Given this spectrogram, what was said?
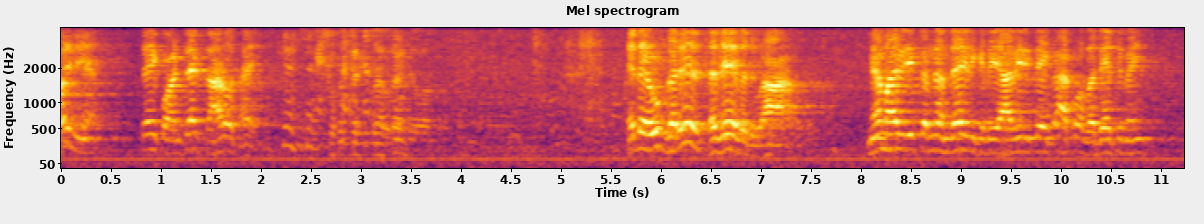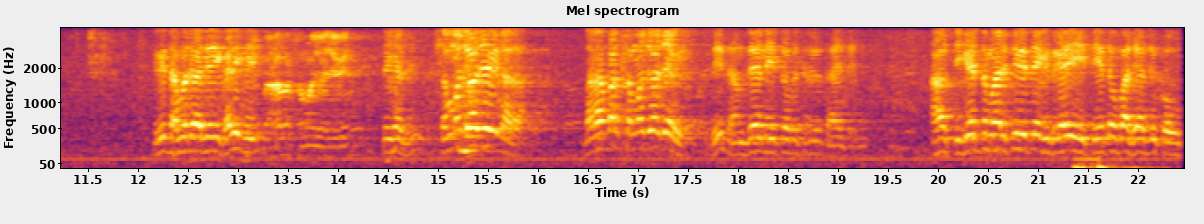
હોય ને તો એ કોન્ટ્રાક્ટ સારો થાય. એટલે એવું કરે છે બધું. હા. મેં મારી રીતે તમને સમજાવી કે ભાઈ આવી રીતે આખો વધે છે નહીં. રીત સમજવા જેવી ખરી નહીં? બરાબર સમજવા જેવી. ઠીક છે સમજવા જેવી દાદા. બરાબર સમજવા જેવી. રીત સમજે નહીં તો પછી શું થાય છે? આ સિગરેટ તમારી સી રીતે ગઈ તે તો પાછી હજુ કહું.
